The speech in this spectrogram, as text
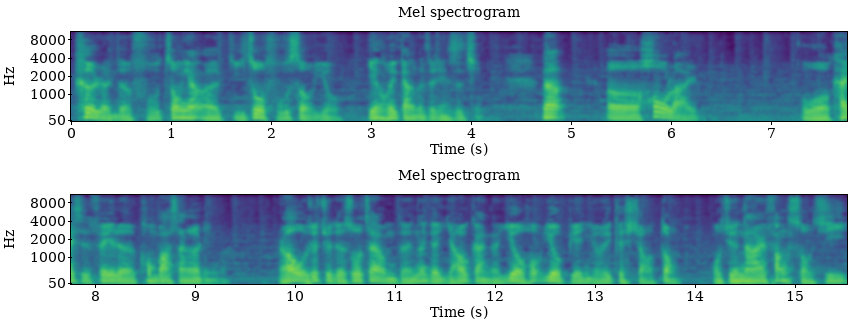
客人的扶中央呃椅座扶手有烟灰缸的这件事情。那呃后来我开始飞了空巴三二零嘛，然后我就觉得说，在我们的那个摇杆的右后右边有一个小洞，我觉得拿来放手机，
